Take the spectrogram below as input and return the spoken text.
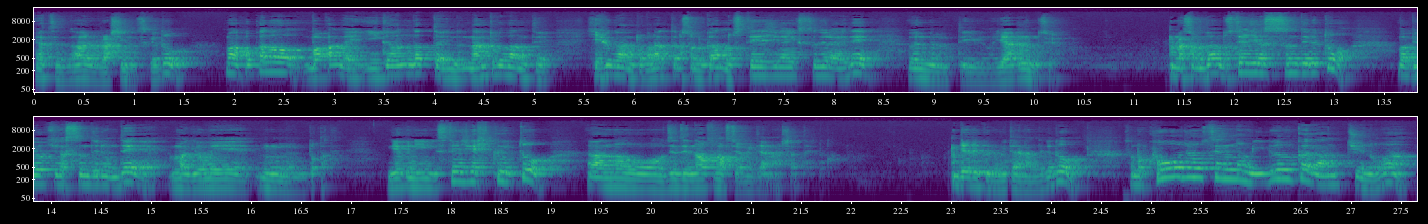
なやつがあるらしいんですけどまあ他の分かんない胃がんだったりなんとかがんって皮膚がんとかなったらそのがんのステージがいくつぐらいでうんぬんっていうのをやるんですよ。まあそのがんのステージが進んでると、まあ、病気が進んでるんで、まあ、余命うんぬんとか逆にステージが低いとあの全然治せますよみたいな話だったりとか。出てくるみたいなんだけどその甲状腺の未分化がんっていうのは、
